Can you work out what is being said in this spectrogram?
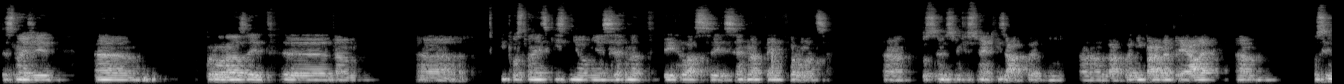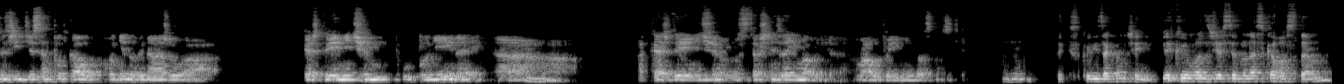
se snažit um, prorazit uh, tam uh, v té poslanecké sněmovně, sehnat ty hlasy, sehnat ty informace. Uh, to si myslím, že jsou nějaký základní, uh, základní parametry, ale um, musím říct, že jsem potkal hodně novinářů a každý je něčem úplně jiný a, a každý je něčem strašně zajímavý a má úplně jiné vlastnosti. Mm-hmm. Tak skvělý zakončení. Děkuji moc, že jsi byl dneska hostem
